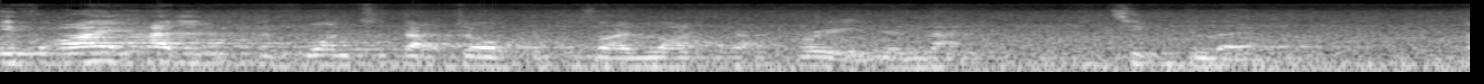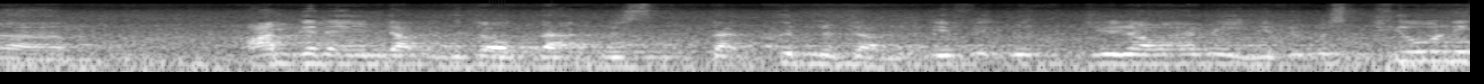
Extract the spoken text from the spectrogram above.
if I hadn't have wanted that dog because I liked that breed and that particular, um, I'm going to end up with a dog that was that couldn't have done it. If it was, do you know what I mean? If it was purely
